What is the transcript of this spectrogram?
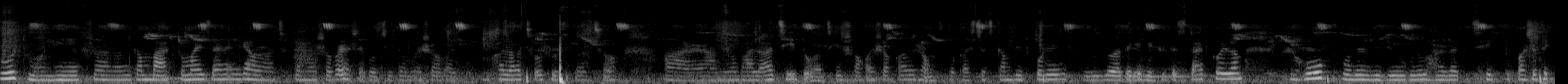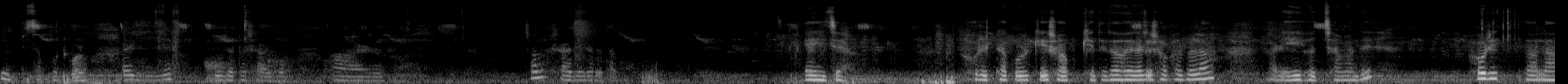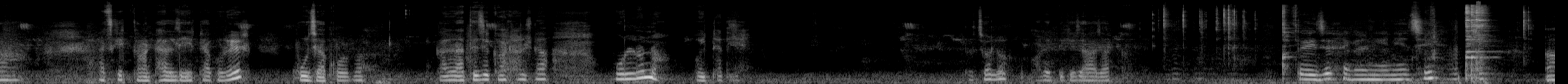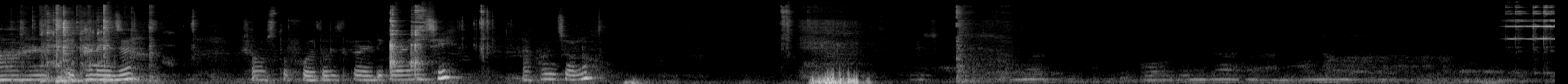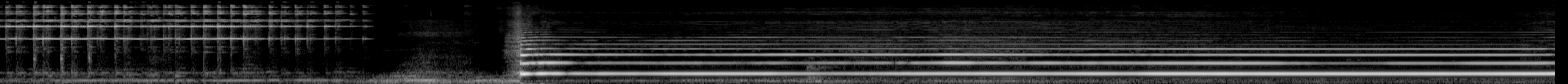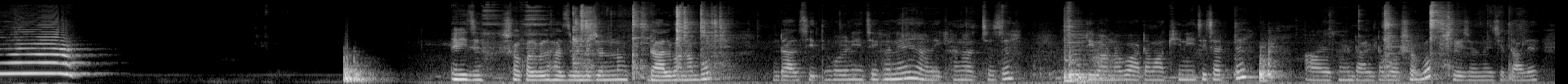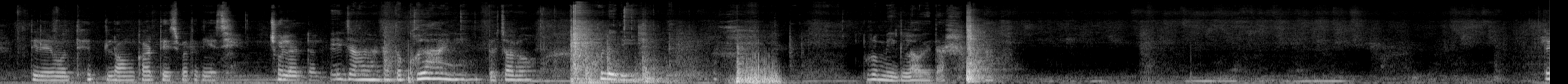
Welcome back to my channel কেমন আছো তোমরা সবাই? আশা করছি তোমরা সবাই ভালো আছো, সুস্থ আছো। আর আমিও ভালো আছি। তো আজকে সকাল সকাল সমস্ত কাজ টাজ কমপ্লিট করে ফুলগোড়া থেকে ভিডিওটা স্টার্ট করলাম। হোপ তোমাদের ভিডিওগুলো ভালো লাগছে। একটু পাশে থেকে একটু সাপোর্ট করো। গিয়ে পুজোটা সারবো। আর চলো সারাদিন সাথে থাকো। এই যে হরির ঠাকুরকে সব খেতে দেওয়া হয়ে গেছে সকালবেলা। আর এই হচ্ছে আমাদের হরিতলা। আজকে কাঁঠাল দিয়ে ঠাকুরের পূজা করব। কাল রাতে যে কাঁঠালটা পড়ল না, ওইটা দিয়ে। তো চলো, ঘরের দিকে যাওয়া যাক। তো এই যে এখানে নিয়ে নিয়েছি। আর এখানে এই যে সমস্ত ফুল টুল রেডি করে নিয়েছি। এখন চলো এই যে সকালবেলা হাজব্যান্ডের জন্য ডাল বানাবো। ডাল সিদ্ধ করে নিয়েছি এখানে আর এখানে হচ্ছে যে রুটি বানাবো আটা মাখিয়ে নিয়েছি চারটে আর এখানে ডালটা বসাবো সেই জন্য এই যে ডালে তেলের মধ্যে লঙ্কার তেজপাতা দিয়েছি ছোলার ডাল। এই জানলাটা তো খোলা হয়নি তো চলো খুলে দিই। পুরো মেঘলা ওয়েদার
